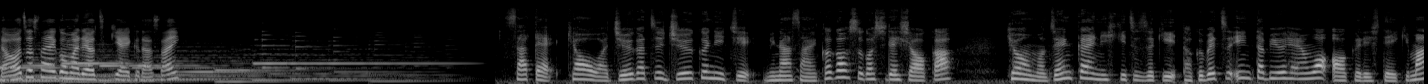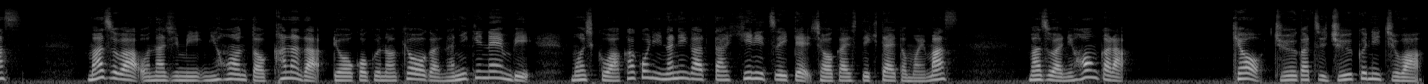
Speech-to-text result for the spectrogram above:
どうぞ最後までお付き合いください。さて今日は10月19日。皆さんいかがお過ごしでしょうか？今日も前回に引き続き特別インタビュー編をお送りしていきます。まずはおなじみ日本とカナダ両国の今日が何記念日もしくは過去に何があった日について紹介していきたいと思います。まずは日本から。今日10月19日は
